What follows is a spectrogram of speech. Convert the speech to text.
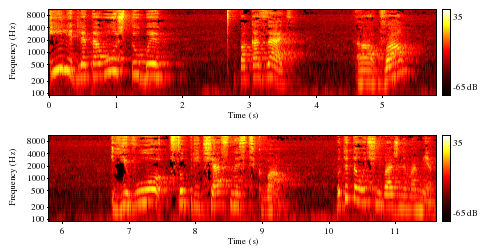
или для того, чтобы показать а, вам его сопричастность к вам. Вот это очень важный момент.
